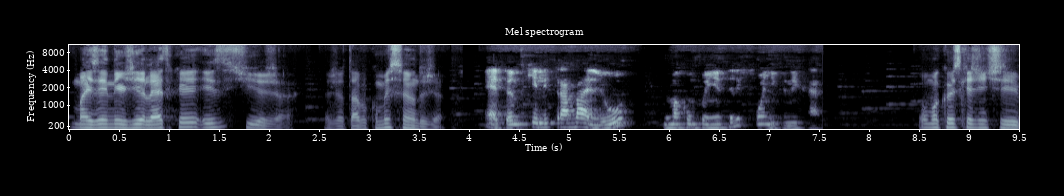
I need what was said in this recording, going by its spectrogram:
Mas a energia elétrica existia já. Já estava começando já. É, tanto que ele trabalhou numa companhia telefônica, né, cara? Uma coisa que a gente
